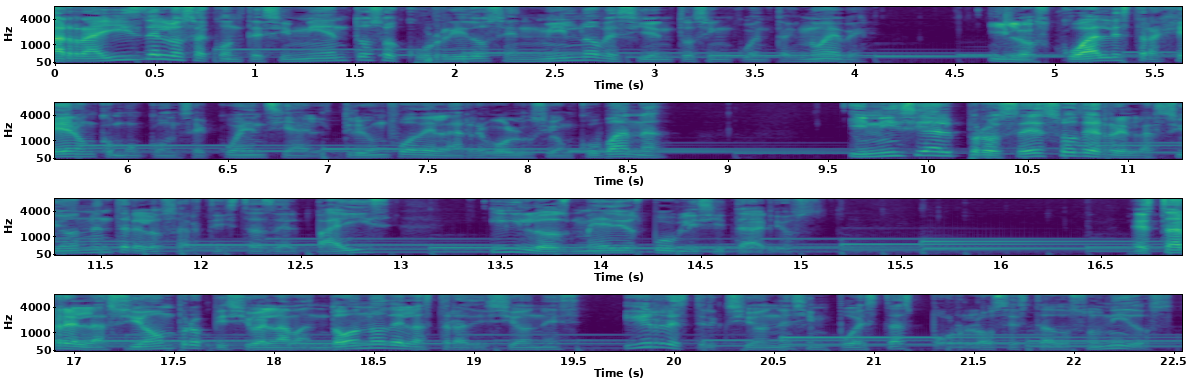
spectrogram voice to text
A raíz de los acontecimientos ocurridos en 1959, y los cuales trajeron como consecuencia el triunfo de la Revolución cubana, inicia el proceso de relación entre los artistas del país y los medios publicitarios. Esta relación propició el abandono de las tradiciones y restricciones impuestas por los Estados Unidos,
